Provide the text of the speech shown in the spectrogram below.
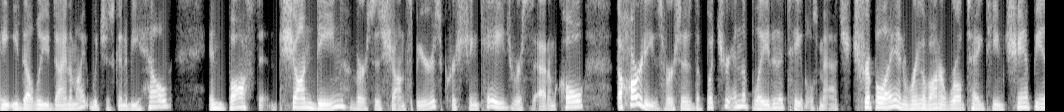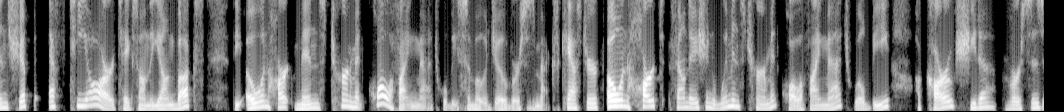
AEW Dynamite, which is going to be held in Boston. Shawn Dean versus Shawn Spears, Christian Cage versus Adam Cole, the Hardys versus the Butcher and the Blade in a tables match. AAA and Ring of Honor World Tag Team Championship FTR takes on the Young Bucks. The Owen Hart Men's Tournament qualifying match will be Samoa Joe versus Max Caster. Owen Hart Foundation Women's Tournament qualifying match will be Hikaru Shida versus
